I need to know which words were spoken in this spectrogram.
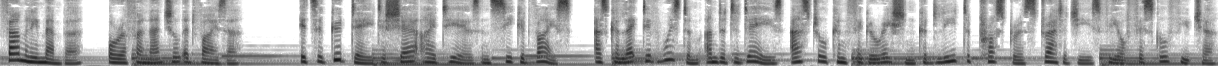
family member, or a financial advisor. It's a good day to share ideas and seek advice, as collective wisdom under today's astral configuration could lead to prosperous strategies for your fiscal future.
